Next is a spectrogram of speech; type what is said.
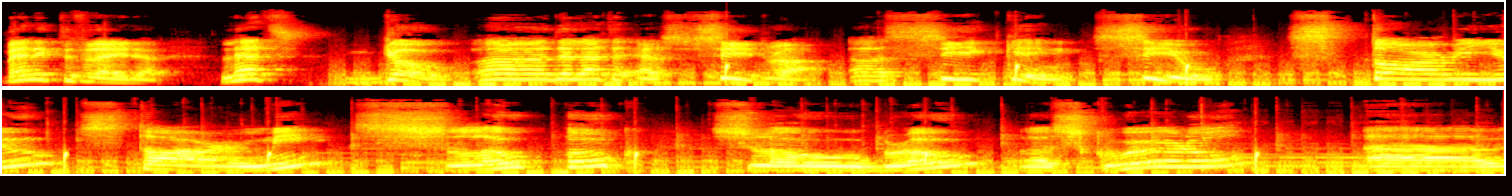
ben ik tevreden. Let's go. Uh, de letter S. Cedra. Uh, sea King. Seal. Staryu. Starmie. Slowpoke. Slowbro. Uh, Squirtle. Uh.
